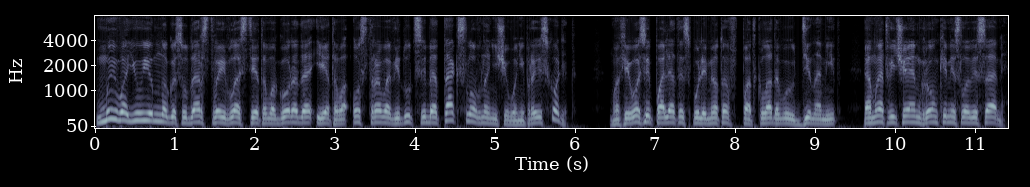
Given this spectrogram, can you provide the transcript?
«Мы воюем, но государство и власти этого города и этого острова ведут себя так, словно ничего не происходит. Мафиози палят из пулеметов, подкладывают динамит, а мы отвечаем громкими словесами.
